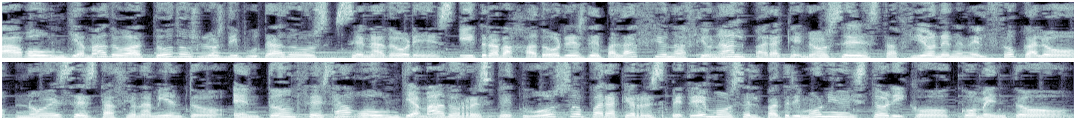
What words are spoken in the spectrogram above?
Hago un llamado a todos los diputados, senadores, y trabajadores de Palacio Nacional para que no se estacionen en el Zócalo, no es estacionamiento, entonces hago un llamado respetuoso para que respetemos el patrimonio histórico, comentó.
